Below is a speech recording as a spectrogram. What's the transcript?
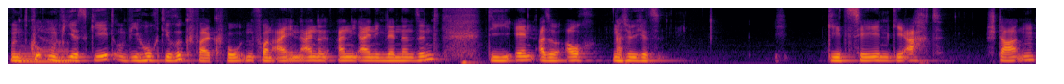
und gucken, ja. wie es geht und wie hoch die Rückfallquoten von ein, in, ein, in einigen Ländern sind, die also auch natürlich jetzt G10, G8 Staaten,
